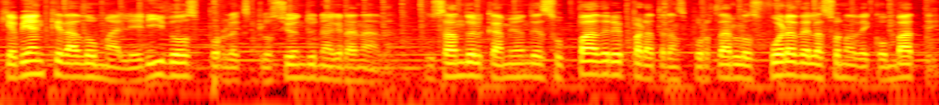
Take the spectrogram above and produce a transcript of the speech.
que habían quedado malheridos por la explosión de una granada, usando el camión de su padre para transportarlos fuera de la zona de combate,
